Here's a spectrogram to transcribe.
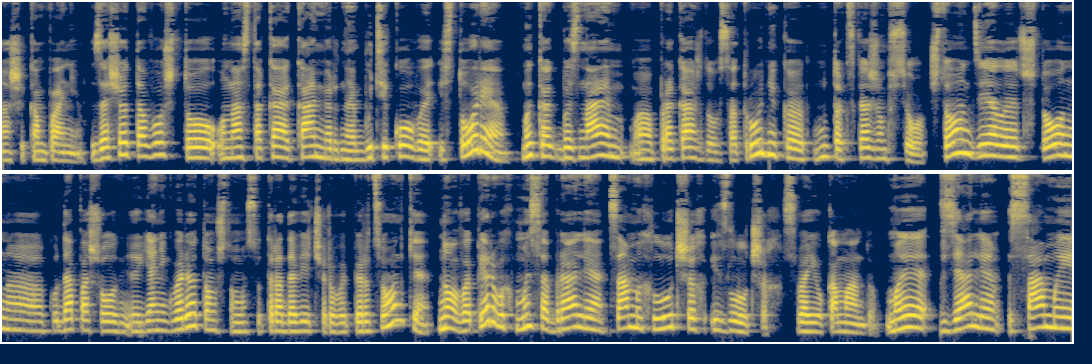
нашей компании. За счет того, что у нас такая камерная, бутиковая история, мы как бы знаем э, про каждого сотрудника, ну, так скажем, все. Что он делает, что он э, куда пошел. Я не говорю о том, что мы с утра до вечера в операционке, но, во-первых, мы собрали самых лучших из лучших свою команду. Мы взяли самые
